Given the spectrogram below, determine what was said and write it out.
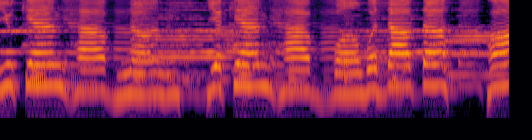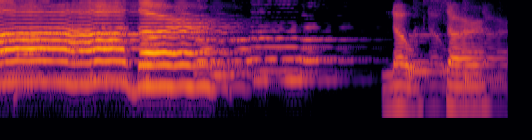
you can have none, you can have one without the other. No, sir.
